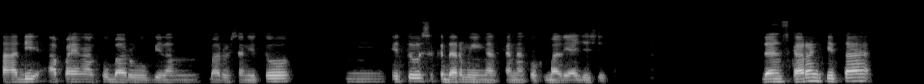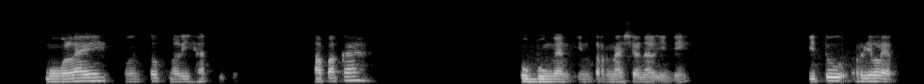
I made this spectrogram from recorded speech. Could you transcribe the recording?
tadi apa yang aku baru bilang barusan itu, hmm, itu sekedar mengingatkan aku kembali aja sih. Dan sekarang kita mulai untuk melihat gitu. Apakah hubungan internasional ini itu relate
